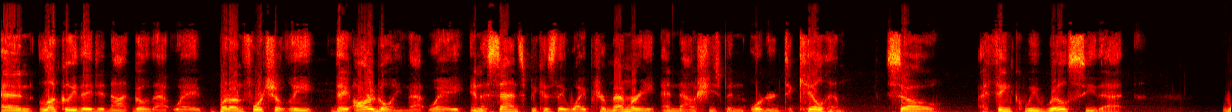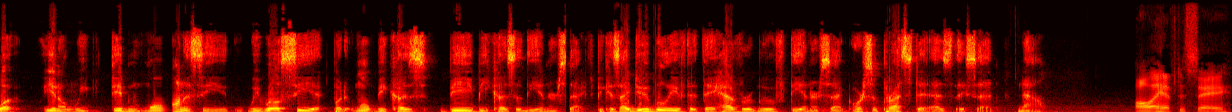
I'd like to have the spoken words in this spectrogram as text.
And luckily, they did not go that way. But unfortunately, they are going that way in a sense because they wiped her memory and now she's been ordered to kill him. So I think we will see that. What you know we didn't want to see, we will see it, but it won't because be because of the intersect. Because I do believe that they have removed the intersect or suppressed it, as they said. Now, All I have to say,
